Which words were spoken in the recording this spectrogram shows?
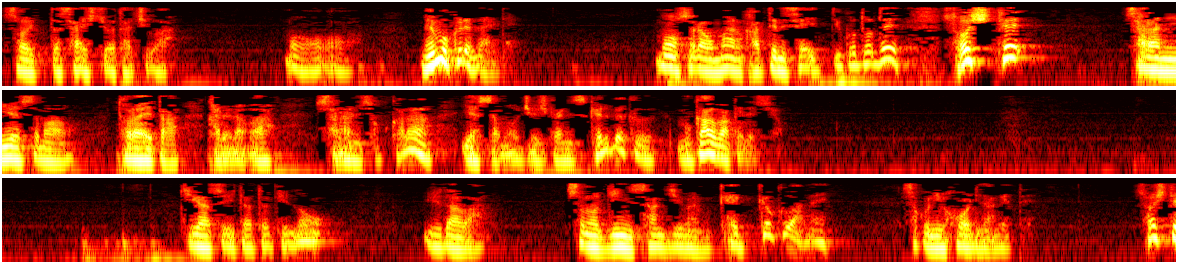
そういった祭司長たちは、もう、目もくれないで、もうそれはお前の勝手にせいっていうことで、そして、さらにイエス様を捉えた彼らは、さらにそこからイエス様を十字架につけるべく向かうわけですよ。気がついた時のユダは、その銀30枚も結局はね、そこに放り投げて、そして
